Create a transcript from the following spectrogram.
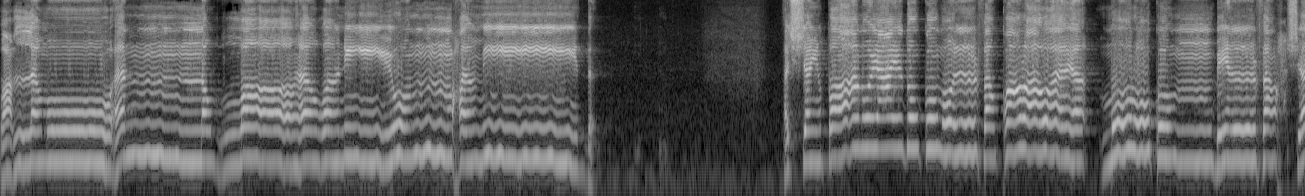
واعلموا أن الله غني حميد. الشيطان يعدكم الفقر ويأمركم بالفحشاء.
